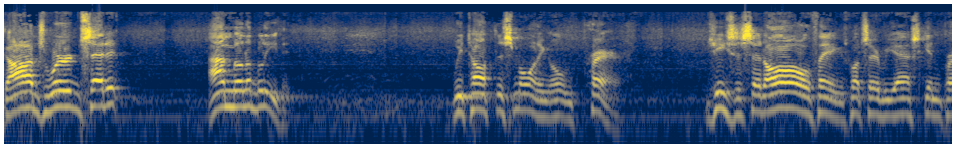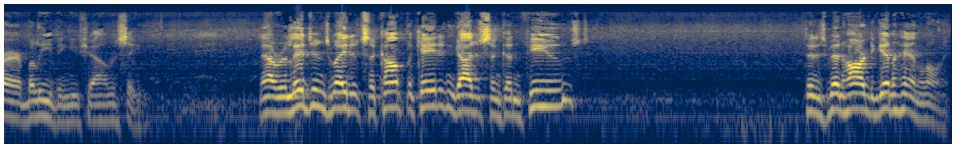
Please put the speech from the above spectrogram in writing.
God's Word said it, I'm going to believe it. We talked this morning on prayer. Jesus said, All things, whatsoever you ask in prayer, believing you shall receive. Now, religion's made it so complicated and got it so confused that it's been hard to get a handle on it.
